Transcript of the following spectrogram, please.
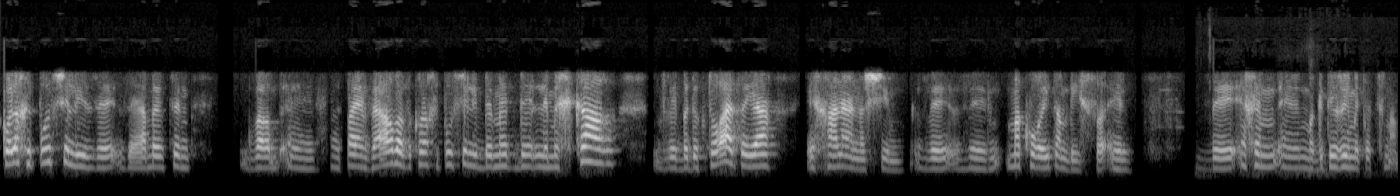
כל החיפוש שלי, זה, זה היה בעצם כבר ב 2004, וכל החיפוש שלי באמת ב- למחקר, ובדוקטורט היה היכן האנשים, ו- ומה קורה איתם בישראל. ואיך הם אה, מגדירים את עצמם.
